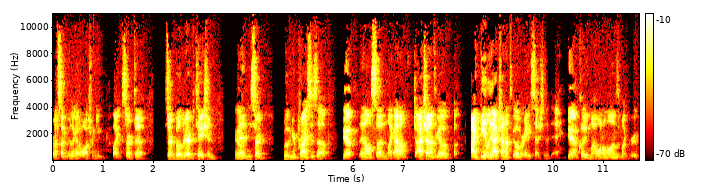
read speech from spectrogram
That's something you really got to watch when you like start to start building a reputation, Yep. and then you start moving your prices up. Yep. Then all of a sudden, like I don't, I try not to go. Ideally, I try not to go over eight sessions a day. Yeah. Including my one on ones and my group.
